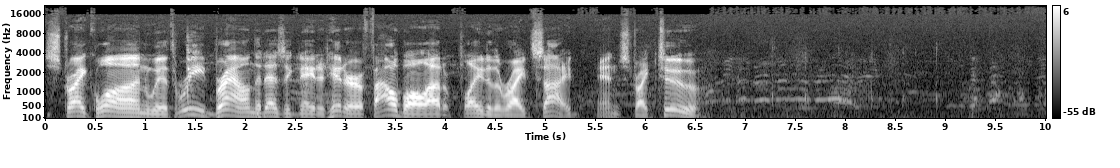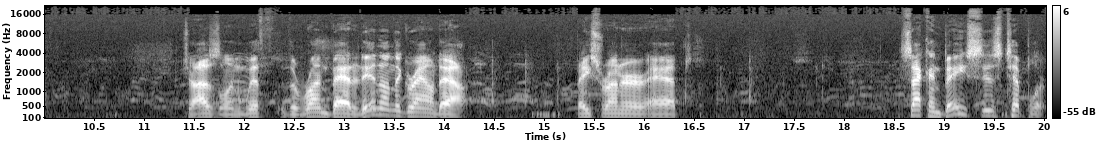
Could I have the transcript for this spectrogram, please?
Strike one with Reed Brown, the designated hitter. A foul ball out of play to the right side. And strike two. Jocelyn with the run batted in on the ground out. Base runner at second base is Tipler.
